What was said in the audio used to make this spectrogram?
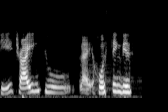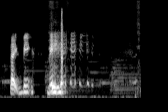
day trying to like hosting this like big space.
